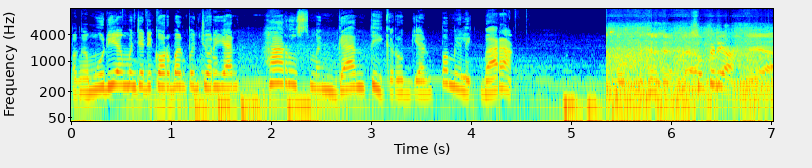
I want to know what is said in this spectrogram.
Pengemudi yang menjadi korban pencurian harus mengganti kerugian pemilik barang. Supir ya? Iya.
